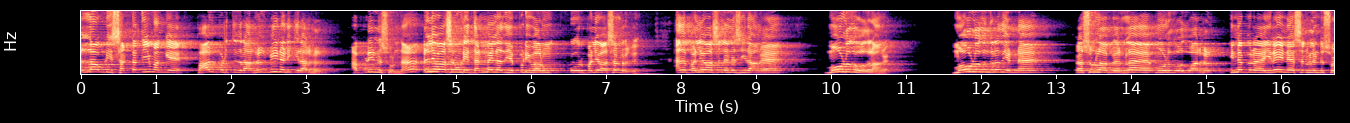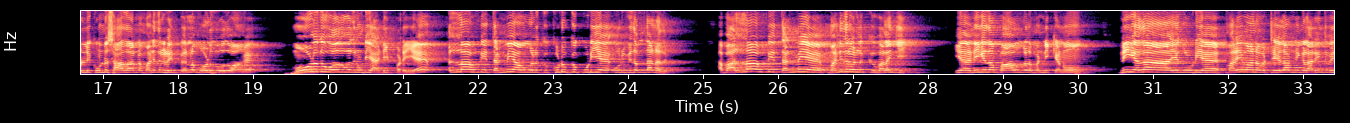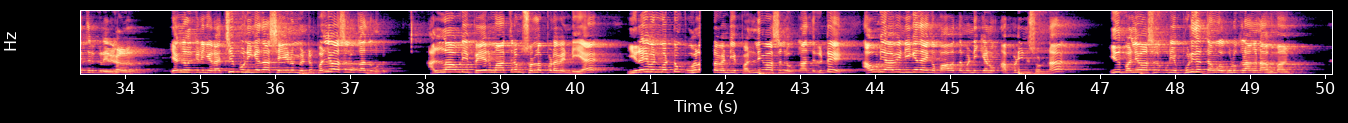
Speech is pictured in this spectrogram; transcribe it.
அல்லாவுடைய சட்டத்தையும் அங்கே பால்படுத்துகிறார்கள் வீணடிக்கிறார்கள். அப்படின்னு சொன்னா பள்ளிவாசலுடைய தன்மையில் அது எப்படி வரும்? ஒரு பள்ளிவாசல் இருக்கு. அந்த பள்ளிவாசல் என்ன செய்கிறாங்க மௌலுது ஓதுறாங்க. மௌலுதுங்கிறது என்ன? ரசுல்லா பேர்ல மௌலுது ஓதுவார்கள். இன்ன பிற இறை நேசர்கள் என்று சொல்லிக்கொண்டு சாதாரண மனிதர்களின் பேர்ல மௌலுது ஓதுவாங்க. மௌலுது ஓதுவதனுடைய அடிப்படையை அல்லாஹுடைய தன்மையை அவங்களுக்கு கொடுக்கக்கூடிய ஒரு விதம் தான் அது. அப்போ அல்லாஹுடைய தன்மையை மனிதர்களுக்கு வழங்கி நீங்கள் தான் பாவங்களை மன்னிக்கணும். நீங்கள் தான் எங்களுடைய மறைவானவற்றையெல்லாம் நீங்கள் அறிந்து வைத்திருக்கிறீர்கள். எங்களுக்கு நீங்கள் ரட்சிப்பு நீங்கள் தான் செய்யணும் என்று பள்ளிவாசல் உட்கார்ந்து கொண்டு. அல்லாவுடைய பெயர் மாத்திரம் சொல்லப்பட வேண்டிய இறைவன் மட்டும் புகழப்பட வேண்டிய பள்ளிவாசலில் உட்கார்ந்துக்கிட்டு அவுளியாவே நீங்கள் தான் எங்கள் பாவத்தை மன்னிக்கணும் அப்படின்னு சொன்னால் இது பள்ளிவாசலுக்குரிய புனிதத்தை அவங்க கொடுக்குறாங்கன்னு ஆகுமா?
